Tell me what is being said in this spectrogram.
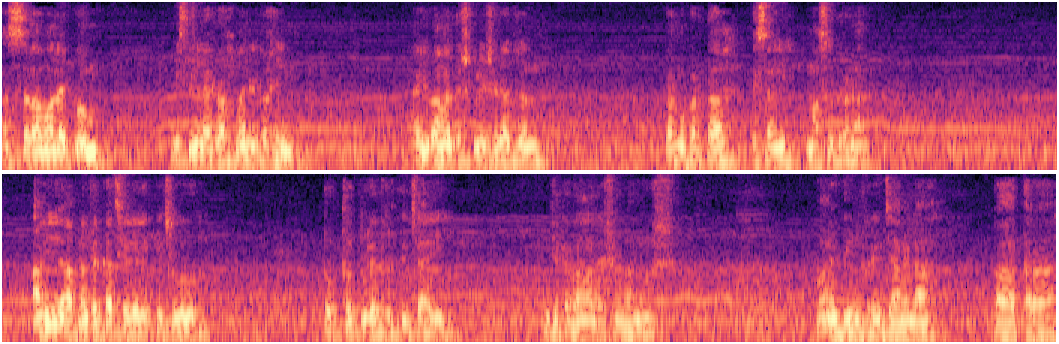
আসসালামু আলাইকুম। বিসমিল্লাহ রহমান রহিম। আমি বাংলাদেশ পুলিশের একজন কর্মকর্তা, এসআই মাসুদ রানা। আমি আপনাদের কাছে কিছু তথ্য তুলে ধরতে চাই, যেটা বাংলাদেশের মানুষ অনেকদিন ধরে জানে না বা তারা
